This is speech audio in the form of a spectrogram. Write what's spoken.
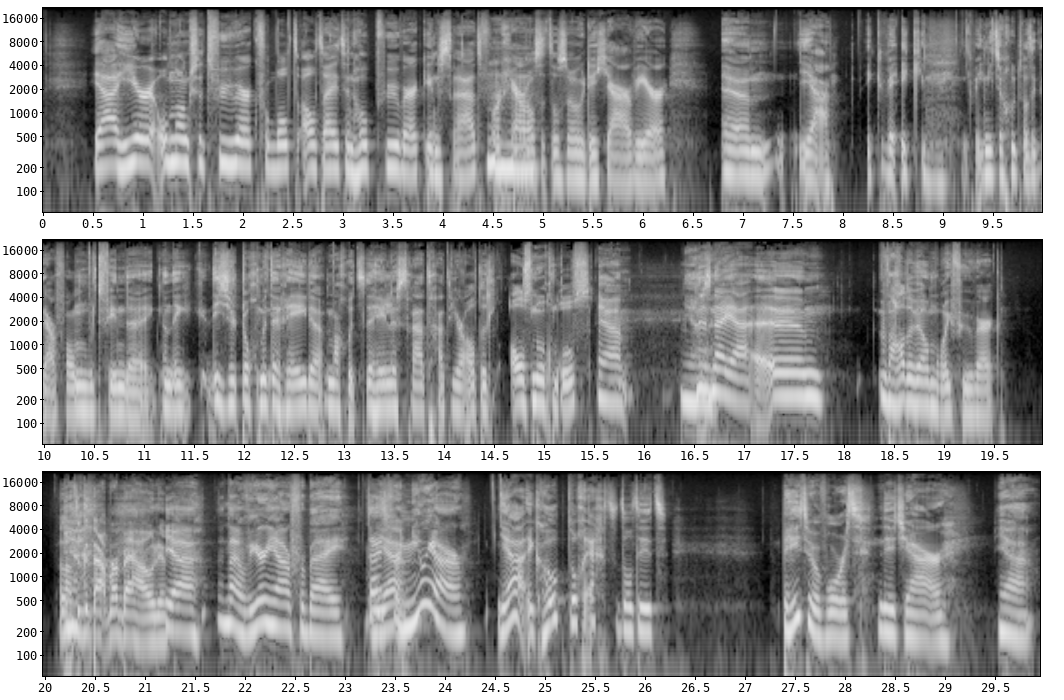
Ja, hier, ondanks het vuurwerkverbod, altijd een hoop vuurwerk in de straat. Vorig Mhm. jaar was het al zo, dit jaar weer. Ehm, ja, ik weet, ik, ik weet niet zo goed wat ik daarvan moet vinden. Ik, dan denk ik, die is er toch met een reden. Maar goed, de hele straat gaat hier altijd alsnog los. Ja. ja. Dus nou ja, ehm, we hadden wel mooi vuurwerk. Laat Ja. ik het daar maar bij houden. Ja. Ja, nou, weer een jaar voorbij. Tijd Ja. voor een nieuw jaar. ik hoop toch echt dat dit beter wordt dit jaar. Ja,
